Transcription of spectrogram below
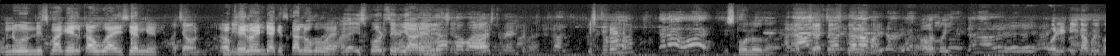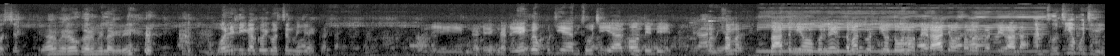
उन्नीसवा खेल का हुआ एशियन गेम? अच्छा और खेलो इंडिया किसका लोगो है? मतलब स्पोर्ट से भी आ रहे हैं क्वेश्चन और स्टूडेंट में? स्कूल में अच्छा अच्छा स्कॉलर में और कोई क्वालिटी का कोई क्वेश्चन यार मेरे को गर्मी लग रही। क्वालिटी का कोई क्वेश्चन भैया एक मिनट एक मिनट एक में पूछिए सूची यार कौन सी थी? सातवीं और कुछ नहीं? समझवर्ती और दोनों थे राज और समझवर्ती वाला। सूचियाँ पूछी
